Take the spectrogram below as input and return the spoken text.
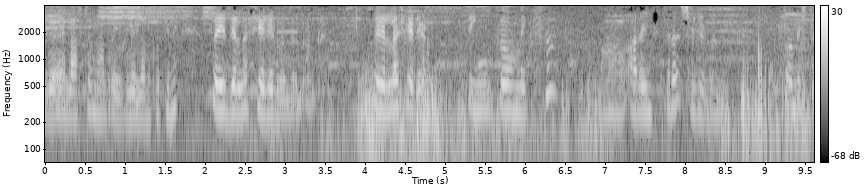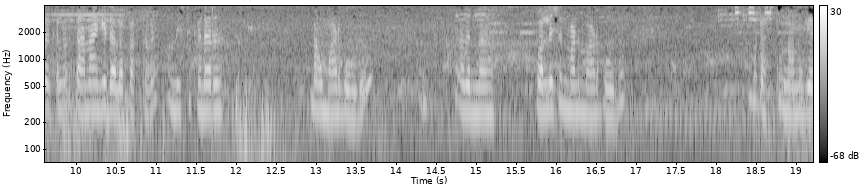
ಈಗ ಲಾಸ್ಟ್ ಟೈಮ್ ಮಾತ್ರ ಇರಲಿಲ್ಲ ಅನ್ಕೋತೀನಿ. ಸೊ ಇದೆಲ್ಲ ಶೇಡೆಡ್ ಬಂದದ್ದು ನೋಡ್ರಿ ಸೊ ಎಲ್ಲ ಶೇಡೆಡ್ ಪಿಂಕ್ ಮಿಕ್ಸ್ ಆರೆಂಜ್ ಥರ ಶೇಡೆಡ್ ಬಂದಿದೆ ಸೊ ಒಂದಿಷ್ಟು ಕಲರ್ ತಾನಾಗಿ ಡೆವಲಪ್ ಆಗ್ತವೆ. ಒಂದಿಷ್ಟು ಕಲರ್ ನಾವು ಮಾಡ್ಬೋದು. ಅದನ್ನು ಪಾಲೇಷನ್ ಮಾಡಿ ಮಾಡ್ಬೋದು. ಬಟ್ ಅಷ್ಟು ನನಗೆ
